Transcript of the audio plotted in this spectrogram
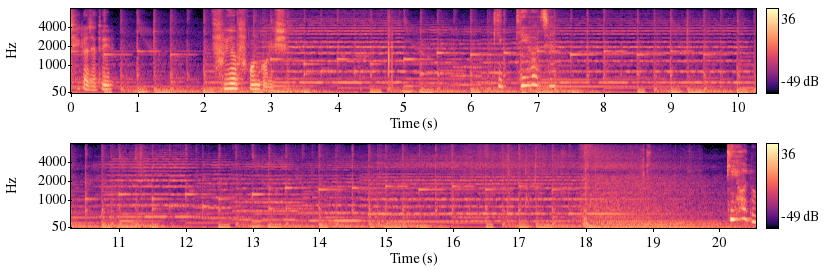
ঠিক আছে, তুই ফ্রিয়ে ফোন করিস। কি কি হয়েছে? কি হলো?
